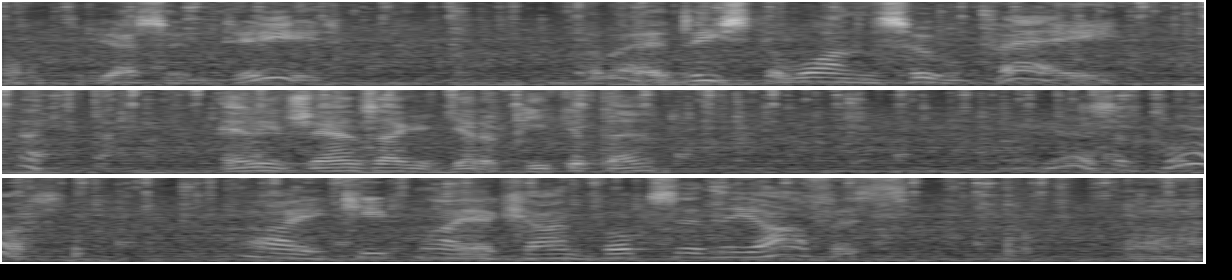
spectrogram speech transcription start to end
Oh, yes, indeed. Well, At least the ones who pay. Any chance I could get a peek at that? Yes, of course. I keep my account books in the office. Uh,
